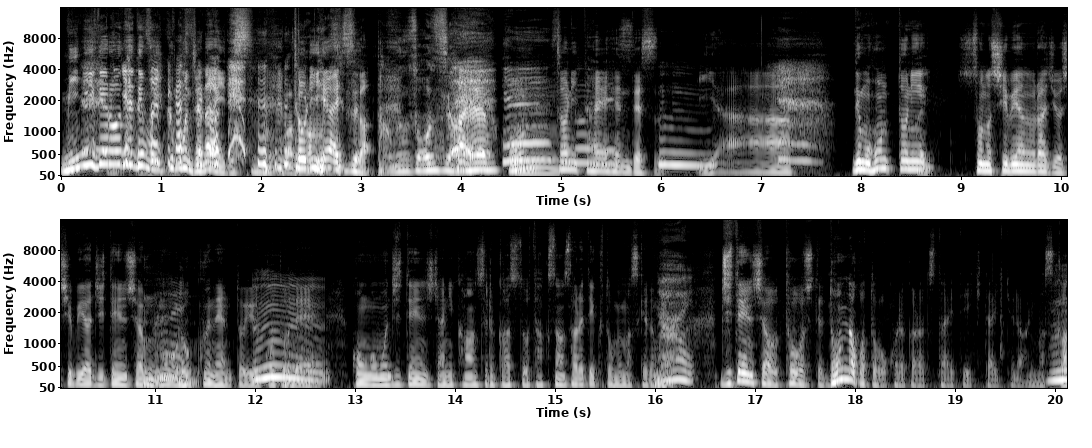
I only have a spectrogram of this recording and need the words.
ミニベロででも行くもんじゃないです。とりあえずは。多分そうですよね、本当に大変です。うんい。やーでも本当に、はい。その渋谷のラジオ渋谷自転車部もう6年とい。うことで、うん今後も自転車に関する活動をたくさんされてい。くと思い。ますけども、はい。自転車を通してどんなことをこれから伝えてい。きたい。ってい。うのはありますか、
